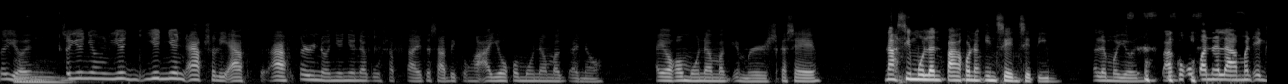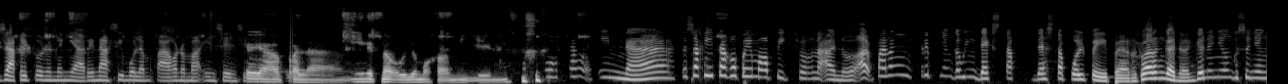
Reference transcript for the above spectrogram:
So yun. Mm. So yun yung yun, yun yun actually after after noon yun yung nag-usap tayo. Tapos sabi ko nga ayoko muna mag ano, ayoko muna mag-immerse kasi nasimulan pa ako ng insensitive. Alam mo yun? Bago ko pa nalaman exactly kung ano nangyari, nasimulan pa ako ng mga insensitive. Kaya pala, init na ulo mo coming in. Putang ina. Tapos nakita ko pa yung mga picture na ano, ah, parang trip niyang gawing desktop, desktop wallpaper. Parang ganun. Ganun yung gusto niyang,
